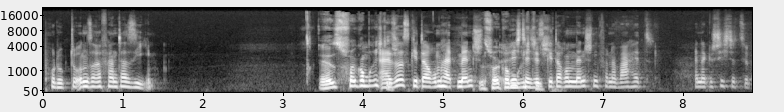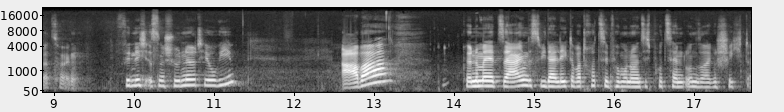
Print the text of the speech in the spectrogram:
Produkte unserer Fantasie. Ja, das ist vollkommen richtig. Also es geht darum, halt Menschen, ist vollkommen richtig, es richtig. geht darum, Menschen von der Wahrheit einer Geschichte zu überzeugen. Finde ich, ist eine schöne Theorie. Aber könnte man jetzt sagen, das widerlegt aber trotzdem 95 Prozent unserer Geschichte.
